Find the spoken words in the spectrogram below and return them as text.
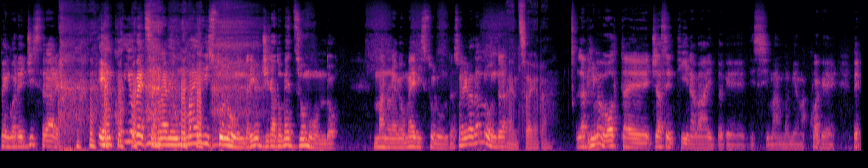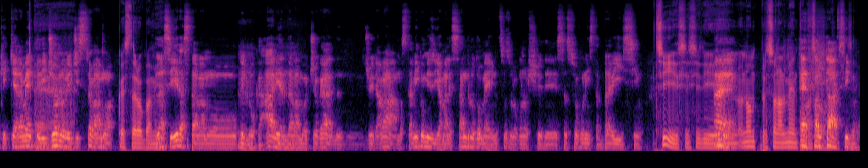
vengo a registrare. E anco- io penso che non avevo mai visto Londra, io ho girato mezzo mondo, ma non avevo mai visto Londra. Sono arrivato a Londra, Pensa era- la prima volta e già sentii una vibe che dissi, mamma mia, ma qua che... Perché chiaramente di Eh. giorno registravamo, Questa è roba mia. la sera stavamo per Mm. locali, Mm. andavamo a giocare, giravamo. Sto amico mio si chiama Alessandro Tomei, non so se lo conoscete, sassofonista bravissimo. Sì, sì, sì, di- Eh. non personalmente. È fantastico.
